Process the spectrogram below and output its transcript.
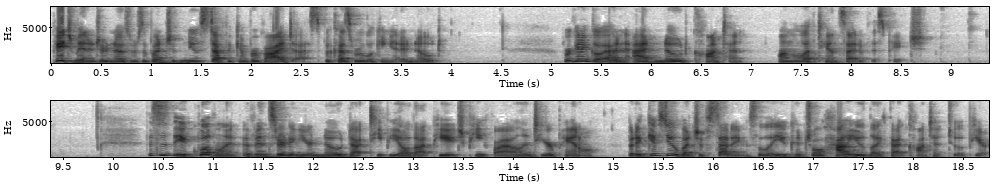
Page Manager knows there's a bunch of new stuff it can provide to us because we're looking at a node. We're going to go ahead and add node content on the left-hand side of this page. This is the equivalent of inserting your node.tpl.php file into your panel, but it gives you a bunch of settings so that you control how you'd like that content to appear.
